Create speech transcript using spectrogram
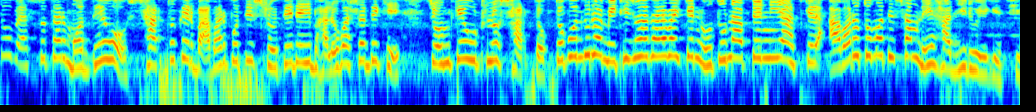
কত ব্যস্ততার মধ্যেও সার্থকের বাবার প্রতি স্রোতের এই ভালোবাসা দেখে চমকে উঠল সার্থক। তো বন্ধুরা, মিঠি ঝরা ধারাবাহিকের নতুন আপডেট নিয়ে আজকের আবারও তোমাদের সামনে হাজির হয়ে গেছি।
